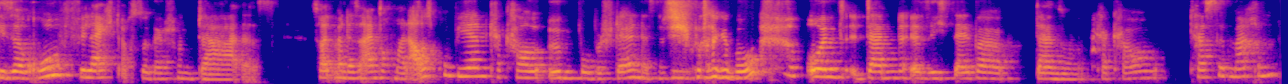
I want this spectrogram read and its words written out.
dieser Ruf vielleicht auch sogar schon da ist, sollte man das einfach mal ausprobieren, Kakao irgendwo bestellen, das ist natürlich die Frage wo, und dann äh, sich selber dann so eine Kakaotasse machen.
